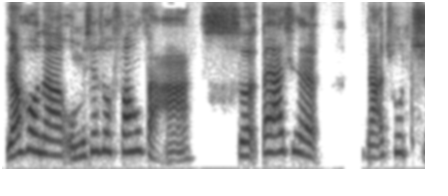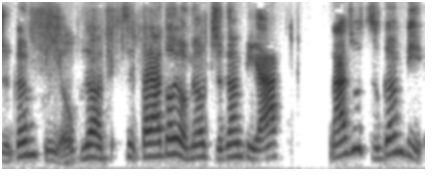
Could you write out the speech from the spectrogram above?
然后呢，我们先说方法啊，说大家现在。拿出纸跟笔，我不知道自大家都有没有纸跟笔啊？拿出纸跟笔，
